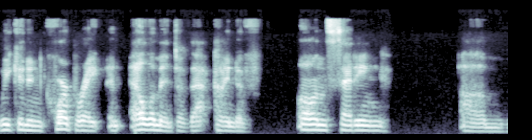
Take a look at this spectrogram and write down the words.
we can incorporate an element of that kind of on-setting um,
